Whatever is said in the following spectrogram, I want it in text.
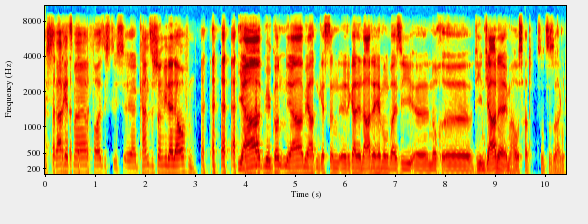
ich sage jetzt mal vorsichtig, äh, kann sie schon wieder laufen? Ja, wir konnten, ja, wir hatten gestern äh, keine Ladehemmung, weil sie äh, noch äh, die Indianer im Haus hat, sozusagen.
